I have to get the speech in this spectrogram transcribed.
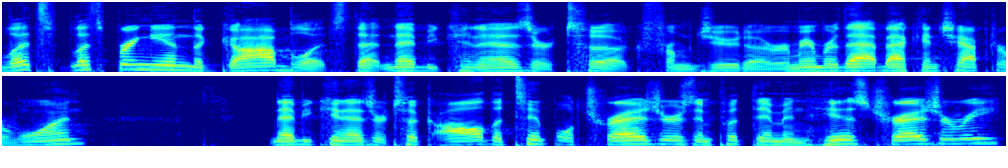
let's, let's bring in the goblets that Nebuchadnezzar took from Judah. Remember that back in chapter 1? Nebuchadnezzar took all the temple treasures and put them in his treasury.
